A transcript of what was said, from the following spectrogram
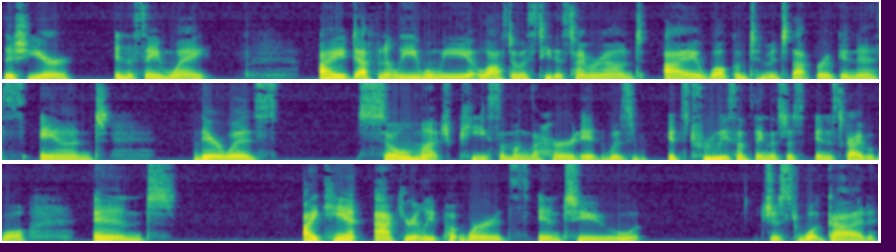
this year in the same way. I definitely, when we lost OST this time around, I welcomed him into that brokenness and there was so much peace among the hurt. It was it's truly something that's just indescribable. And I can't accurately put words into just what God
